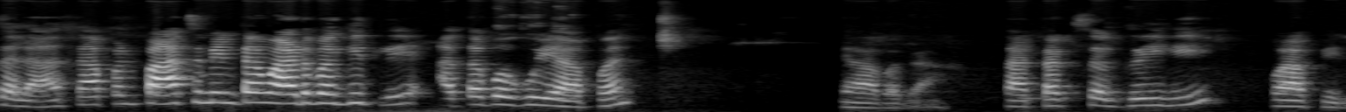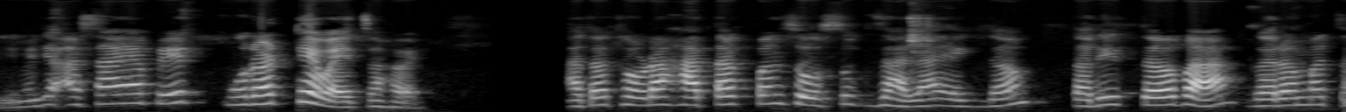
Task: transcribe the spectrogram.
चला आता आपण पाच मिनिटं वाट बघितली आता बघूया आपण. या बघा ताटात सगळी ही वाफिली म्हणजे असा या पीठ मुरट ठेवायचा होय. आता थोडा हातात पण सोसूक झाला एकदम तरी तवा गरमच.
